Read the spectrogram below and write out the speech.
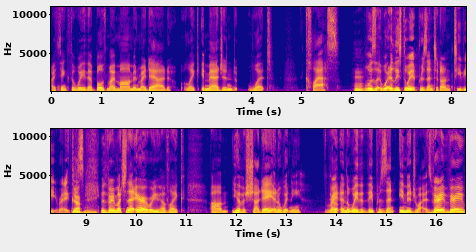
I think the way that both my mom and my dad like imagined what class Hmm. was at least the way it presented on TV, right? Yeah. Because it was very much in that era where you have like um, you have a Sade and a Whitney, right? Yep. And the way that they present image wise, very very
